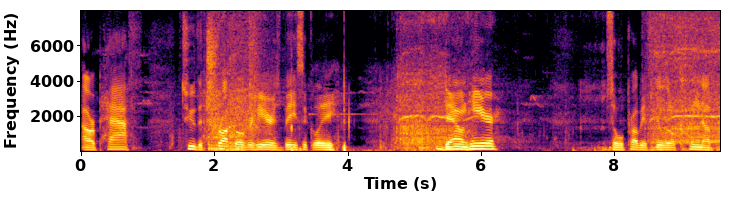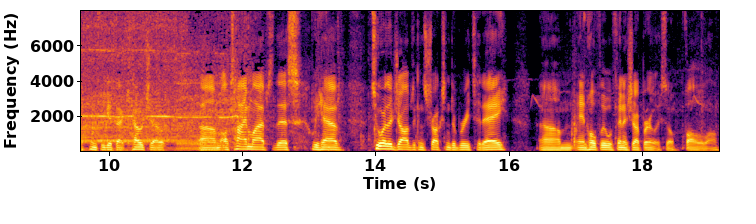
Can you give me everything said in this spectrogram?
our path to the truck over here is basically down here. So we'll probably have to do a little cleanup once we get that couch out. Um, I'll time lapse this. We have two other jobs of construction debris today, um, and hopefully we'll finish up early. So follow along.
